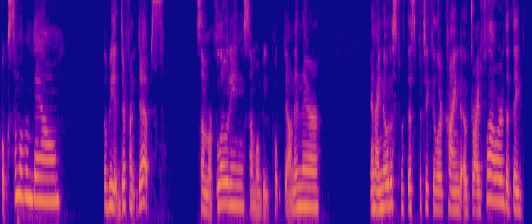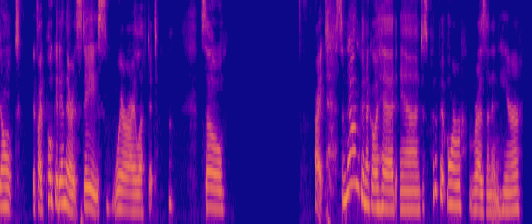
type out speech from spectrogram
Poke some of them down. They'll be at different depths. Some are floating, some will be poked down in there. And I noticed with this particular kind of dried flower that they don't if I poke it in there, it stays where I left it. So, right, so now I'm going to go ahead and just put a bit more resin in here.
